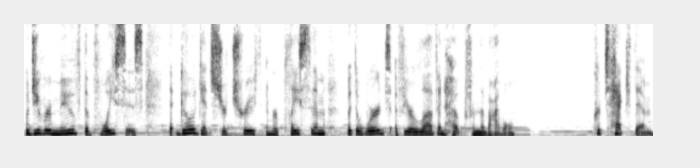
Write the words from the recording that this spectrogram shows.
Would you remove the voices that go against your truth and replace them with the words of your love and hope from the Bible? Protect them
